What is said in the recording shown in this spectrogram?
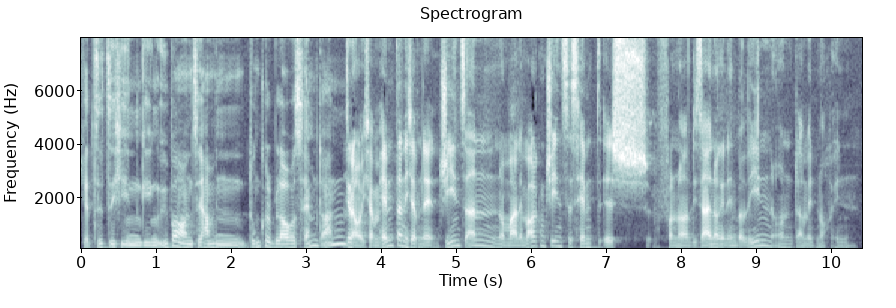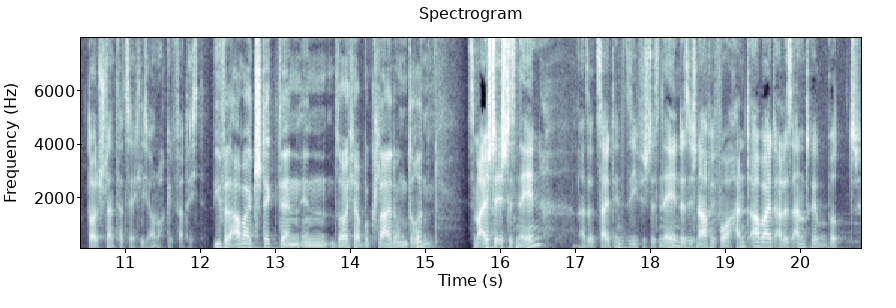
Jetzt sitze ich Ihnen gegenüber und Sie haben ein dunkelblaues Hemd an. Genau, ich habe ein Hemd an, ich habe eine Jeans an, normale Markenjeans. Das Hemd ist von einer Designerin in Berlin und damit noch in Deutschland tatsächlich auch noch gefertigt. Wie viel Arbeit steckt denn in solcher Bekleidung drin? Das meiste ist das Nähen. Also zeitintensiv ist das Nähen. Das ist nach wie vor Handarbeit. Alles andere wird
